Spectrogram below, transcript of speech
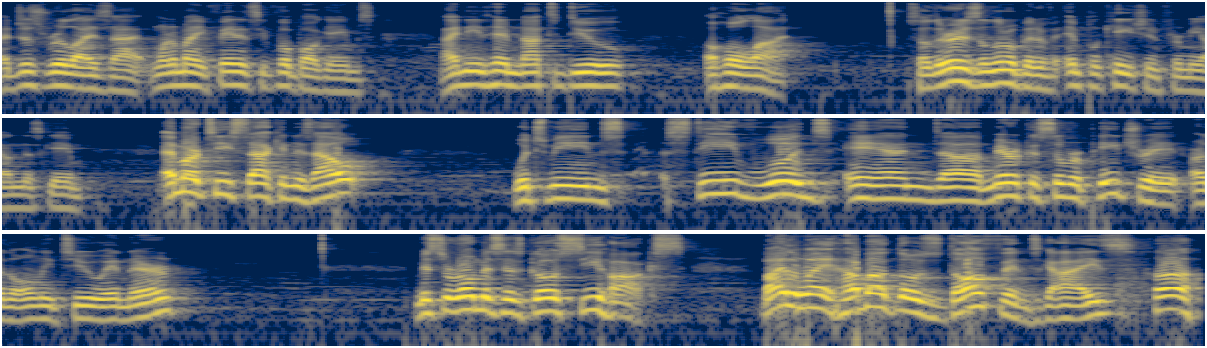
I just realized that. One of my fantasy football games, I need him not to do a whole lot. So there is a little bit of implication for me on this game. MRT Stacking is out, which means Steve Woods and uh, America Silver Patriot are the only two in there. Mr. Roman says, Go Seahawks. By the way, how about those Dolphins, guys? Huh?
